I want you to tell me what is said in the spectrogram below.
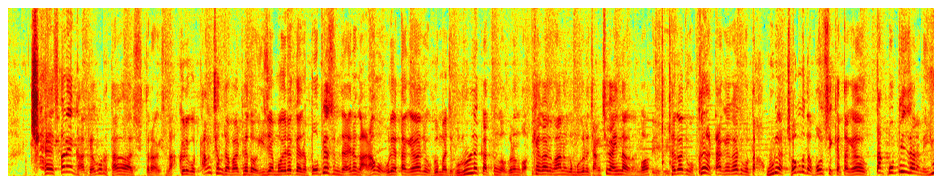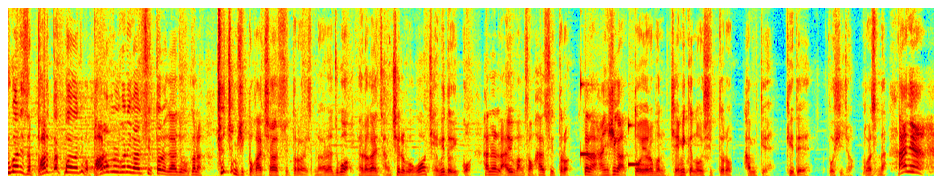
최선의 가격으로 다가갈 수 있도록 하겠습니다. 그리고 당첨자 발표도 이제 뭐 이렇게 해서 뽑혔습니다 이런 거 안 하고 우리가 딱 해가지고 그 마치 룰렛 같은 거 그런 거 해가지고 하는 거 뭐 그런 장치가 있나 그런 거 해가지고 그냥 딱 해가지고 딱 우리가 전부 다 볼 수 있겠다 해가지고 딱 뽑힌 사람이 육안에서 바로 딱 봐가지고 바로 물건에 갈 수 있도록 해가지고 그런 추첨식도 같이 할 수 있도록 하겠습니다. 그래가지고 여러 가지 장치를 보고 재미도 있고 하는 라이브 방송 할 수 있도록 그날 한 시간 또 여러분 재밌게 놀 수 있도록 함께 기대해 보시죠. 고맙습니다. 안녕!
